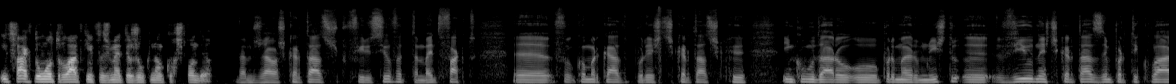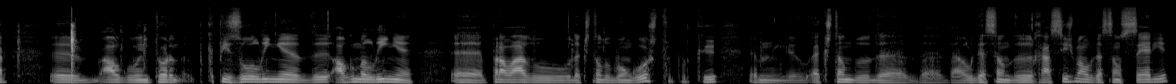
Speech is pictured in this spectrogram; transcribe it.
e, de facto, de um outro lado que, infelizmente, eu julgo que não correspondeu. Vamos já aos cartazes. Porfírio Silva também, de facto, uh, ficou marcado por estes cartazes que incomodaram o, o Primeiro-Ministro. Uh, viu nestes cartazes, em particular, uh, algo em torno que pisou linha de alguma linha para lá do, da questão do bom gosto, porque um, a questão do, da, da, da, alegação de racismo é uma alegação séria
